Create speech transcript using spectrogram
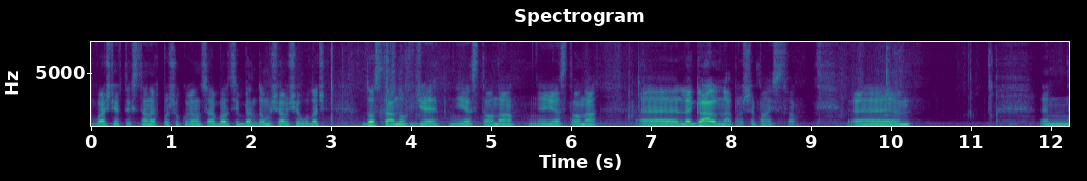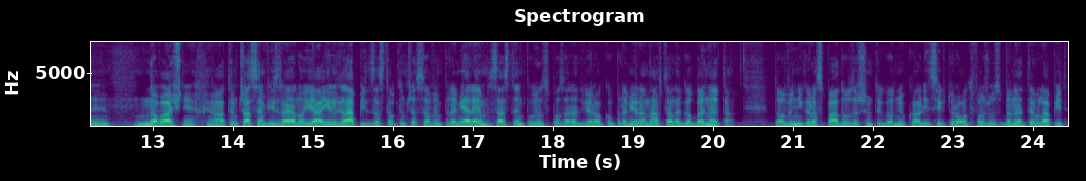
właśnie w tych stanach poszukujące aborcji będą musiały się udać do stanów, gdzie jest ona, jest ona e, legalna, proszę Państwa. Em, No właśnie, a tymczasem w Izraelu Jair Lapid został tymczasowym premierem, zastępując po zaledwie roku premiera Naftalego Beneta. To wynik rozpadu w zeszłym tygodniu koalicji, którą otworzył z Benetem. Lapid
